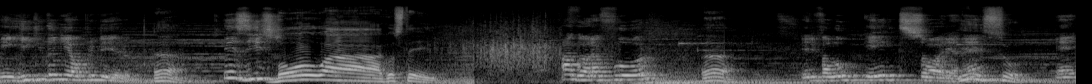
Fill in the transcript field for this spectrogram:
Henrique e Daniel primeiro. ah. Existe. Boa! Gostei. Agora a flor, Ah, ele falou Exória, né? isso. É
